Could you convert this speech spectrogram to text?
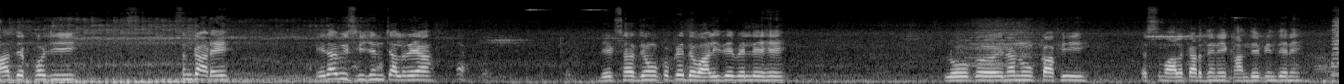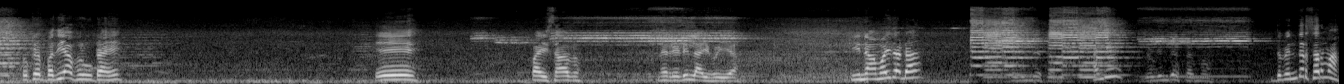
ਆ ਦੇਖੋ ਜੀ ਸੰਘਾੜੇ। ਇਹਦਾ ਵੀ ਸੀਜ਼ਨ ਚੱਲ ਰਿਹਾ। ਦੇਖ ਸਕਦੇ ਹੋ ਕਿਉਂਕਿ ਦੀਵਾਲੀ ਦੇ ਵੇਲੇ ਇਹ ਲੋਕ ਇਹਨਾਂ ਨੂੰ ਕਾਫੀ ਇਸਤੇਮਾਲ ਕਰਦੇ ਨੇ ਖਾਂਦੇ ਪੀਂਦੇ ਨੇ। ਕਿਉਂਕਿ ਵਧੀਆ ਫਰੂਟ ਹੈ ਇਹ। ਭਾਈ ਸਾਹਿਬ ਨੇ ਰੇੜੀ ਲਾਈ ਹੋਈ ਆ। ਕੀ ਨਾਮ ਹੈ ਤੁਹਾਡਾ? ਹਾਂਜੀ? ਦਵਿੰਦਰ ਸ਼ਰਮਾ।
